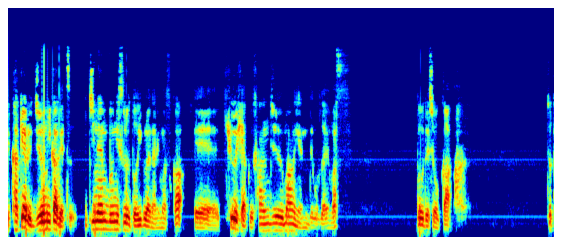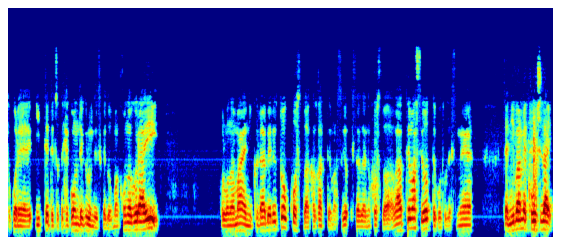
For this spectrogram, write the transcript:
で、かける12ヶ月。1年分にするといくらになりますか？えー、930万円でございます。どうでしょうか？ちょっとこれ言っててちょっと凹んでくるんですけど、まあ、このぐらいコロナ前に比べるとコストはかかってますよ。餌代のコストは上がってますよってことですね。じゃあ2番目、格子代。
